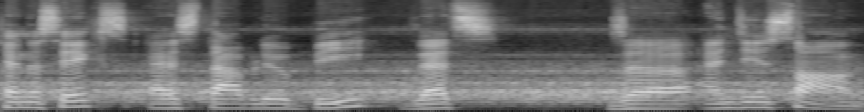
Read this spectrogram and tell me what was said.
Channel 6 SWB, that's the engine sound.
